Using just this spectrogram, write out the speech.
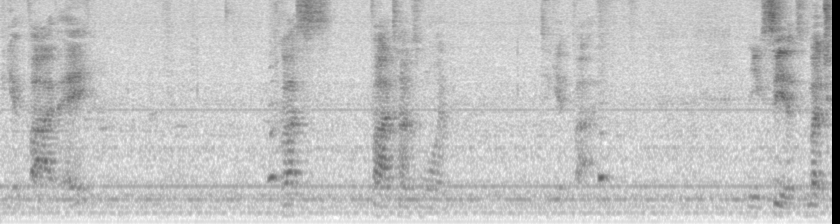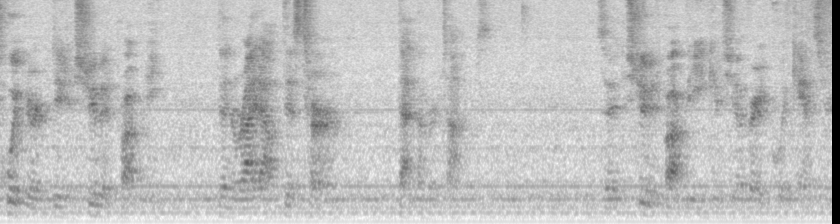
and get 5A plus 5 times 1 to get 5. You see it's much quicker to do distributive property than to write out this term that number of times. So distributed property gives you a very quick answer.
